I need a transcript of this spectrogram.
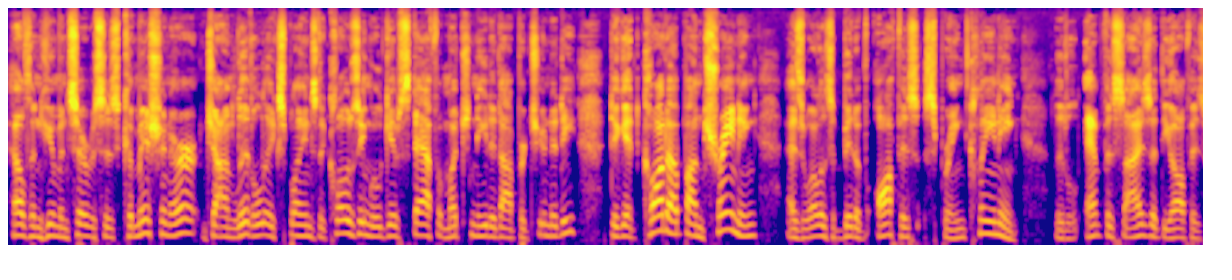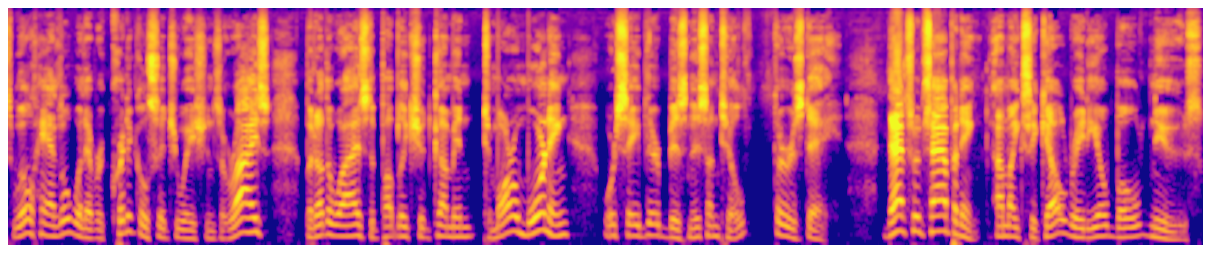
Health and Human Services Commissioner John Liddle explains the closing will give staff a much needed opportunity to get caught up on training as well as a bit of office spring cleaning. Liddle emphasized that the office will handle whatever critical situations arise, but otherwise the public should come in tomorrow morning or save their business until Thursday. That's what's happening. I'm Mike Sikel, Radio Bold News.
